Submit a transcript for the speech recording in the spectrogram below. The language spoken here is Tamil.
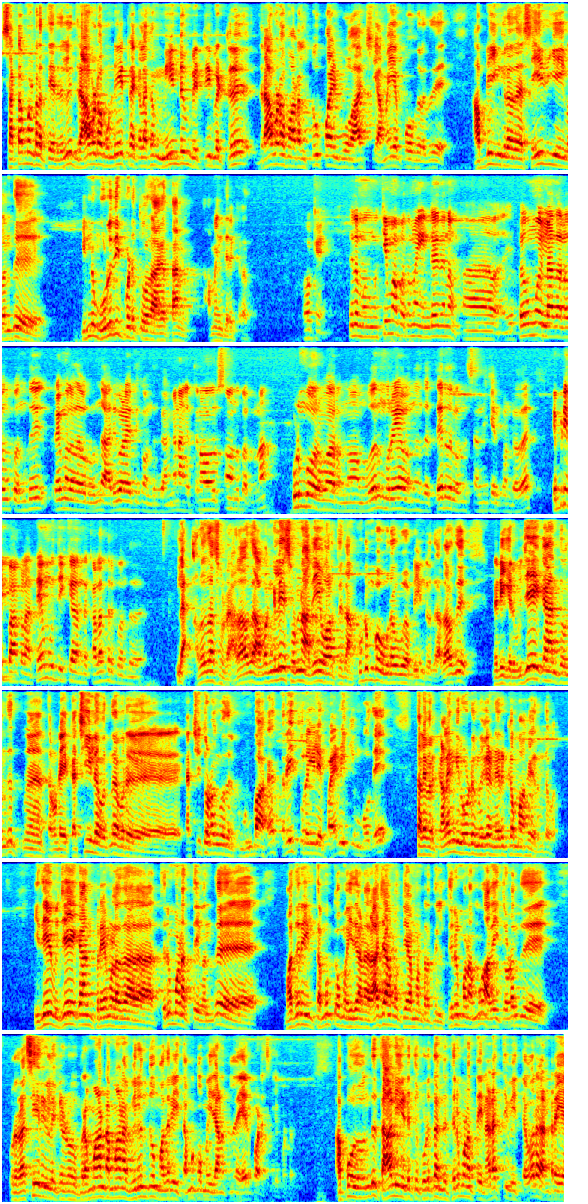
சட்டமன்ற தேர்தலில் திராவிட முன்னேற்ற கழகம் மீண்டும் வெற்றி பெற்று Dravida model two point O ஆட்சி அமையப் போகிறது அப்படிங்கிறத செய்தியை வந்து இன்னும் உறுதிப்படுத்துவதாகத்தான் அமைந்திருக்கிறது. ஓகே. இதில் முக்கியமாக பார்த்தோம்னா இன்றைய தினம் எப்பவும் இல்லாத அளவுக்கு வந்து பிரேமலதா அவர்கள் வந்து அறிவாலயத்துக்கு வந்திருக்காங்க. நாங்கள் இத்தனை வருஷம் வந்து பார்த்தோம்னா குடும்ப உறவாக இருந்தோம். முதல் முறையாக வந்து இந்த தேர்தலை வந்து சந்திக்க இருக்கோன்றதை எப்படி பார்க்கலாம்? தேமுதிக அந்த களத்திற்கு வந்தது. இல்லை அதை தான் சொல்கிறேன் அதாவது அவங்களே சொன்ன அதே வார்த்தை தான் குடும்ப உறவு அப்படின்றது. அதாவது நடிகர் விஜயகாந்த் வந்து தன்னுடைய கட்சியில் வந்து அவர் கட்சி தொடங்குவதற்கு முன்பாக திரைத்துறையிலே பயணிக்கும் போதே தலைவர் கலைஞரோடு மிக நெருக்கமாக இருந்தவர். இதே விஜயகாந்த் பிரேமலதா திருமணத்தை வந்து மதுரையில் தமுக்க மைதான ராஜாமுத்தியா மன்றத்தில் திருமணமும் அதைத் தொடர்ந்து ஒரு ரசிகர்களுக்கு ஒரு பிரம்மாண்டமான விருந்தும் மதுரை தமுக்க மைதானத்தில் ஏற்பாடு செய்யப்பட்டது. அப்போது வந்து தாலி எடுத்து கொடுத்து அந்த திருமணத்தை நடத்தி வைத்தவர் அன்றைய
